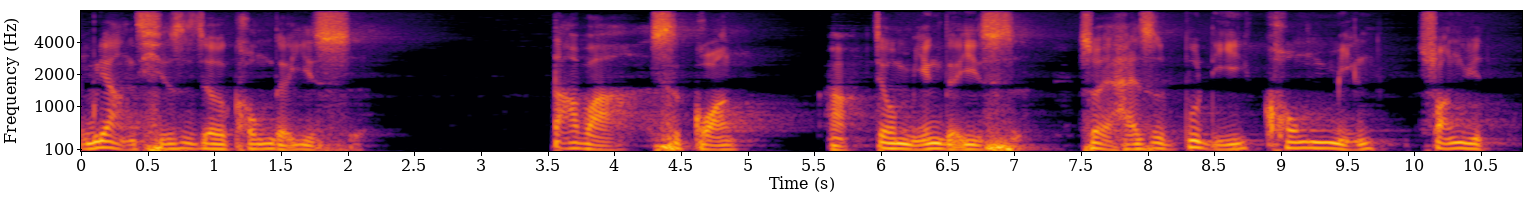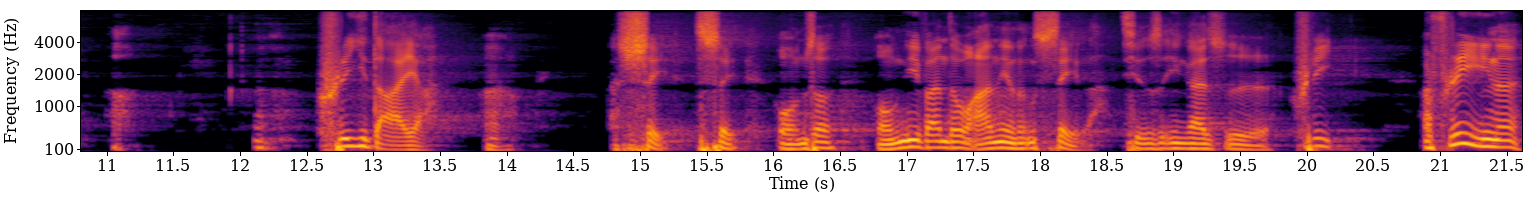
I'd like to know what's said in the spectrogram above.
无量其实就是空的意思，大巴是光，就明的意思，所以还是不离空明双运啊，飞达呀啊。睡睡，我们说我们一般都把它念成睡了，其实是应该是 free，而 free 呢，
